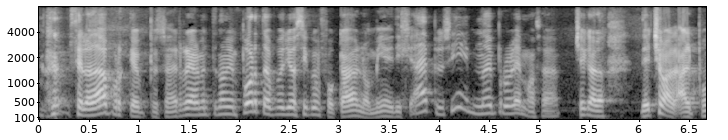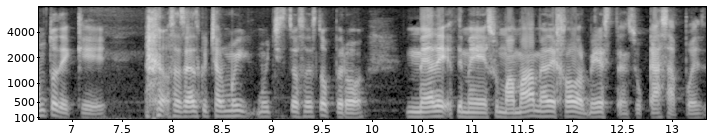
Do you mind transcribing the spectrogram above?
se lo daba porque pues realmente no me importa, pues yo sigo enfocado en lo mío y dije, ah, pues sí, no hay problema, o sea, chécalo. De hecho, al, punto de que, o sea, se va a escuchar muy, muy chistoso esto, pero me, me su mamá me ha dejado dormir en su casa, pues.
